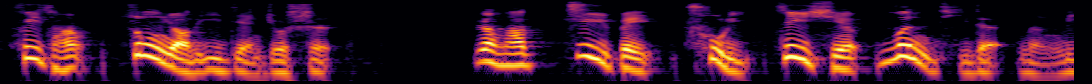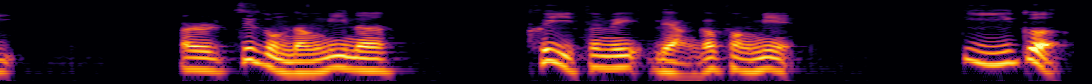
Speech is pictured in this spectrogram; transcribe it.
非常重要的一点就是，让他具备处理这些问题的能力。而这种能力呢，可以分为两个方面。第一个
